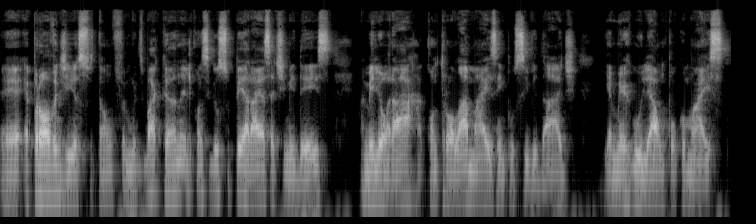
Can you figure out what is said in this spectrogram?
é, é, prova disso. Então foi muito bacana, ele conseguiu superar essa timidez, a melhorar, a controlar mais a impulsividade e a mergulhar um pouco mais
